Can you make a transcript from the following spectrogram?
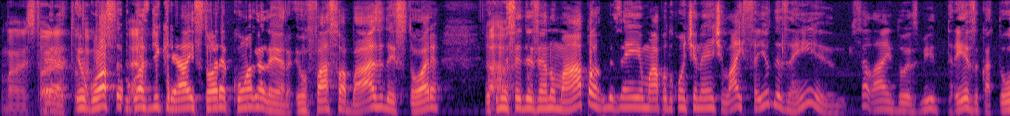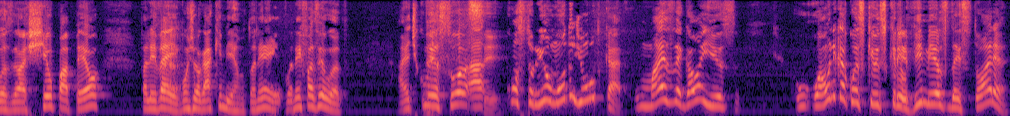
Uma história é, totalmente... Eu gosto, eu é. gosto de criar a história com a galera. Eu faço a base da história. Eu ah. comecei desenhando o mapa, desenhei o mapa do continente lá, isso aí eu desenhei, sei lá, em 2013, 2014. Eu achei o papel, falei, velho, é. vamos jogar aqui mesmo, tô nem aí, vou nem fazer outro. A gente começou a construir o mundo junto, cara. O mais legal é isso. O, a única coisa que eu escrevi mesmo da história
